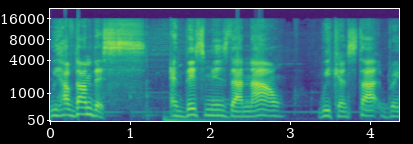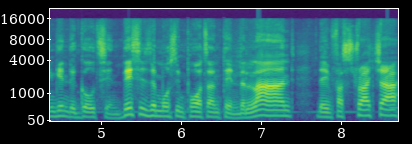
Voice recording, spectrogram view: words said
we have done this. And this means that now we can start bringing the goats in. This is the most important thing. The land, the infrastructure.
